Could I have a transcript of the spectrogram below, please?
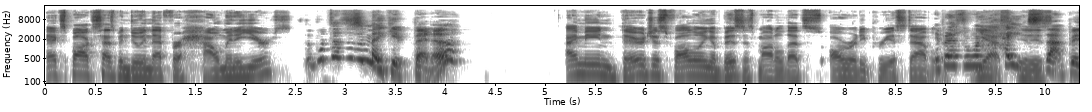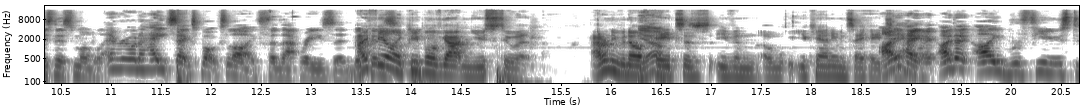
Xbox has been doing that for how many years? What that doesn't make it better. I mean, they're just following a business model that's already pre-established. Yeah, but everyone yes, hates that business model. Everyone hates Xbox Live for that reason. I feel like people have gotten used to it. I don't even know if Yeah. hates is even. A, you can't even say hates. I anymore. hate it. I don't. I refuse to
